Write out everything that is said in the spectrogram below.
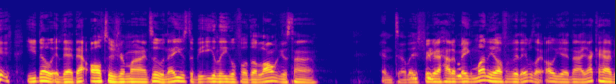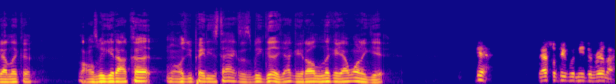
you know that that alters your mind too, and that used to be illegal for the longest time until they figured out how to make money off of it. They was like, "Oh yeah, nah, y'all can have y'all liquor as long as we get our cut. As long as you pay these taxes, we good. Y'all get all the liquor y'all want to get." Yeah, that's what people need to realize.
